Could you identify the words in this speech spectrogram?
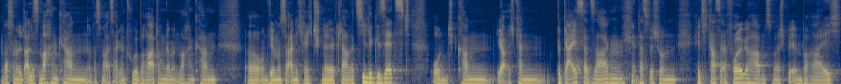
was man damit alles machen kann, was man als Agentur Beratung damit machen kann. Äh, und wir haben uns da eigentlich recht schnell klare Ziele gesetzt und kann, ja, ich kann begeistert sagen, dass wir schon richtig krasse Erfolge haben. Zum Beispiel im Bereich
